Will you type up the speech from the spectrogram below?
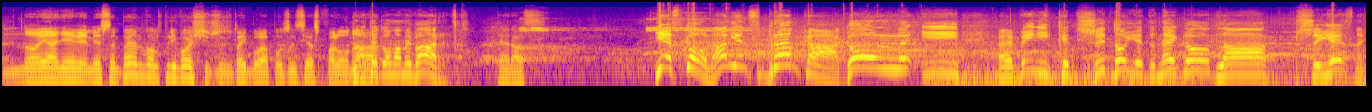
No ja nie wiem, jestem pełen wątpliwości, czy tutaj była pozycja spalona. Dlatego mamy VAR. Teraz jest gol, a więc bramka, gol i e, wynik 3 do 1 dla przyjezdnych,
